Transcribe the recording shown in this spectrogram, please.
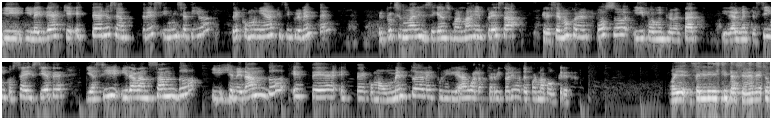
y, y, la idea es que este año sean tres iniciativas, tres comunidades que se implementen. El próximo año, si se quieren sumar más empresas, crecemos con el pozo y podemos implementar idealmente cinco, seis, siete, y así ir avanzando y generando este, este como aumento de la disponibilidad de agua en los territorios de forma concreta. Oye, felicitaciones de hecho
